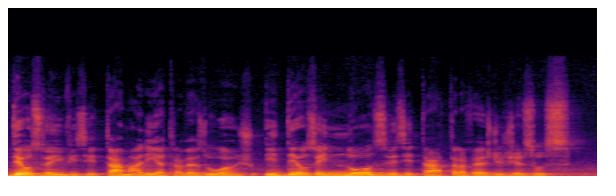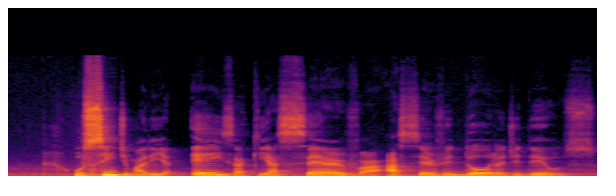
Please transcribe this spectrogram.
Deus vem visitar Maria através do anjo e Deus vem nos visitar através de Jesus. O sim de Maria, eis aqui a serva, a servidora de Deus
